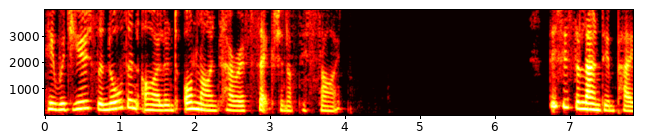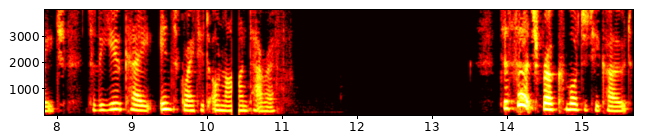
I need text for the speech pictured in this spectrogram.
he would use the Northern Ireland online tariff section of this site. This is the landing page to the UK Integrated Online Tariff. To search for a commodity code,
